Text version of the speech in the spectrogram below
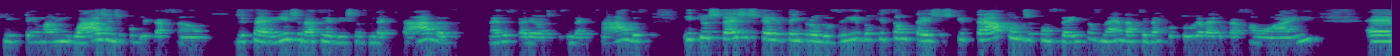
que tem uma linguagem de publicação diferente das revistas indexadas, né, dos periódicos indexados, e que os textos que ele tem produzido, que são textos que tratam de conceitos né, da cibercultura, da educação online, é,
